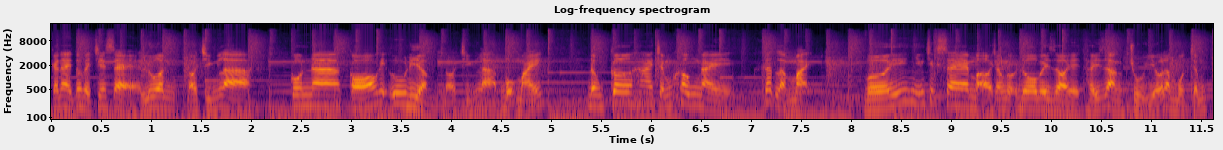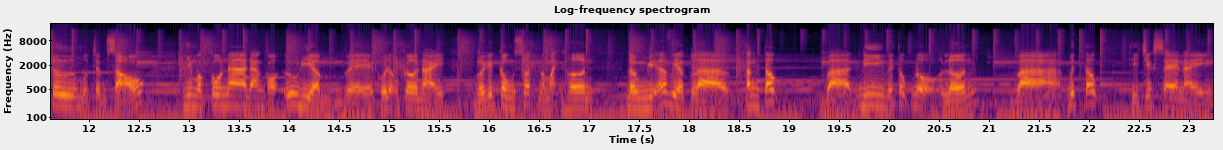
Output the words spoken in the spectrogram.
Cái này tôi phải chia sẻ luôn, đó chính là Kona có cái ưu điểm đó chính là bộ máy. Động cơ 2.0 này rất là mạnh. Với những chiếc xe mà ở trong nội đô bây giờ thì thấy rằng chủ yếu là 1.4, 1.6 nhưng mà Kona đang có ưu điểm về khối động cơ này với cái công suất nó mạnh hơn đồng nghĩa việc là tăng tốc và đi với tốc độ lớn và bứt tốc thì chiếc xe này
